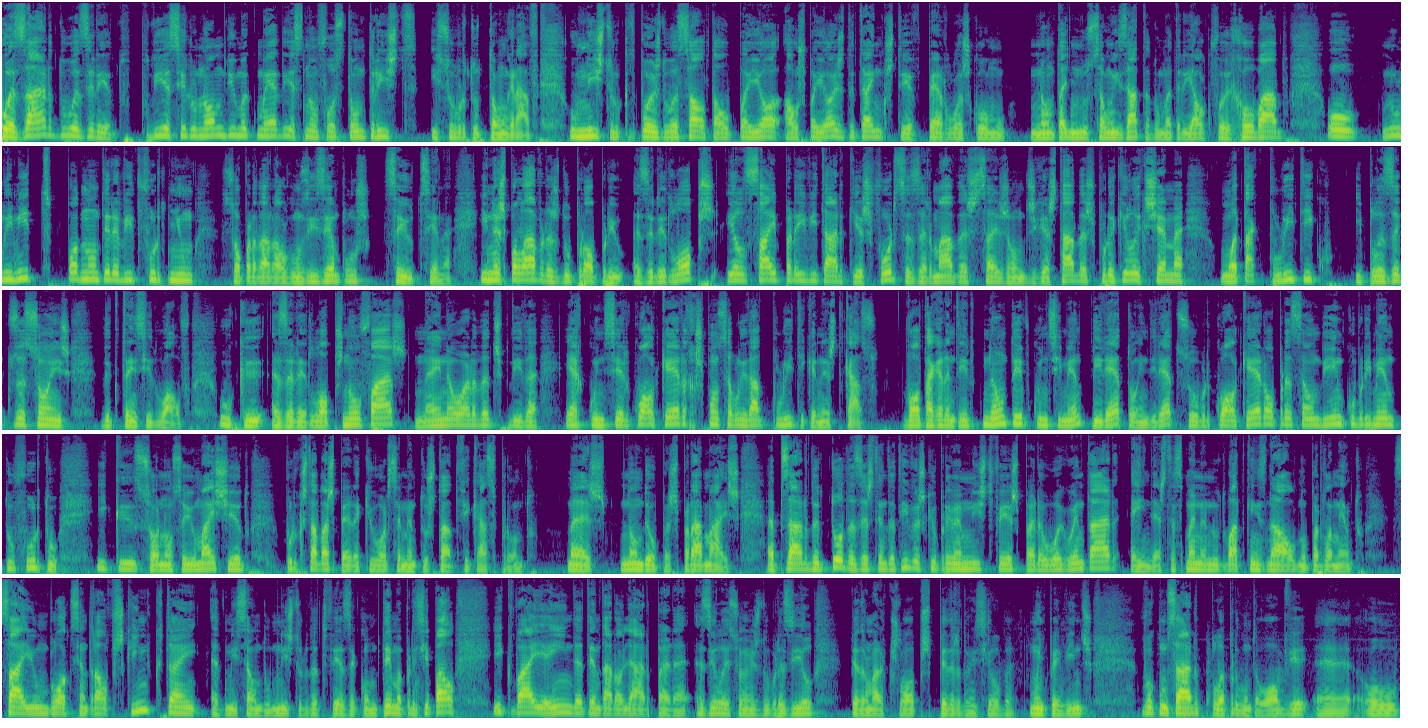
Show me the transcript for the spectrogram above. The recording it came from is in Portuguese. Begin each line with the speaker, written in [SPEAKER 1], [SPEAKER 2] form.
[SPEAKER 1] O Azar do Azeredo podia ser o nome de uma comédia se não fosse tão triste e, sobretudo, tão grave. O ministro que, depois do assalto ao paió, aos paióis de Tancos, teve pérolas como não tenho noção exata do material que foi roubado ou no limite, pode não ter havido furto nenhum, só para dar alguns exemplos, saiu de cena. E nas palavras do próprio Azeredo Lopes, ele sai para evitar que as Forças Armadas sejam desgastadas por aquilo a que chama um ataque político e pelas acusações de que tem sido alvo. O que Azaredo Lopes não faz, nem na hora da despedida, é reconhecer qualquer responsabilidade política neste caso. Volta a garantir que não teve conhecimento, direto ou indireto, sobre qualquer operação de encobrimento do furto e que só não saiu mais cedo porque estava à espera que o orçamento do Estado ficasse pronto. Mas não deu para esperar mais. Apesar de todas as tentativas que o Primeiro-Ministro fez para o aguentar, ainda esta semana no debate quinzenal no Parlamento, sai um bloco central fresquinho que tem a demissão do Ministro da Defesa como tema principal e que vai ainda tentar olhar para as eleições do Brasil. Pedro Marcos Lopes, Pedro e Silva, muito bem-vindos. Vou começar pela pergunta óbvia, uh, ou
